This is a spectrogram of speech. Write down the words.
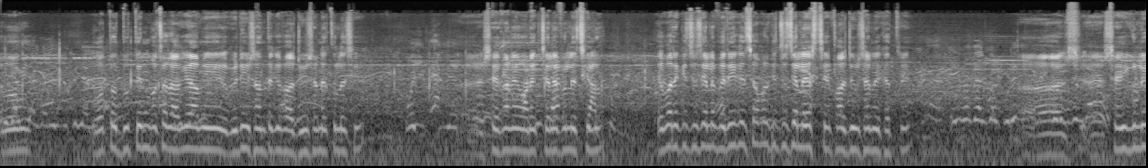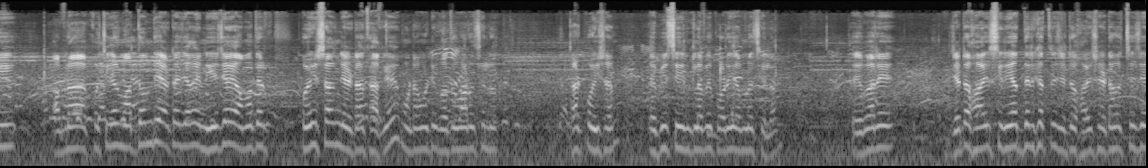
এবং গত দু তিন বছর আগে আমি বি ডিভিশন থেকে ফার্স্ট ডিভিশনে তুলেছি। সেখানে অনেক ছেলেপেলে ছিল। এবারে কিছু ছেলে বেরিয়ে গেছে, আবার কিছু ছেলে এসছে ফার্স্ট ডিভিশনের ক্ষেত্রে। সেইগুলি আমরা কোচিংয়ের মাধ্যম দিয়ে একটা জায়গায় নিয়ে যাই। আমাদের পজিশান যেটা থাকে, মোটামুটি গতবারও ছিল থার্ড পজিশান এবিসি ইনক্লাবে পরেই আমরা ছিলাম। এবারে যেটা হয় সিনিয়রদের ক্ষেত্রে, যেটা হয় সেটা হচ্ছে যে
